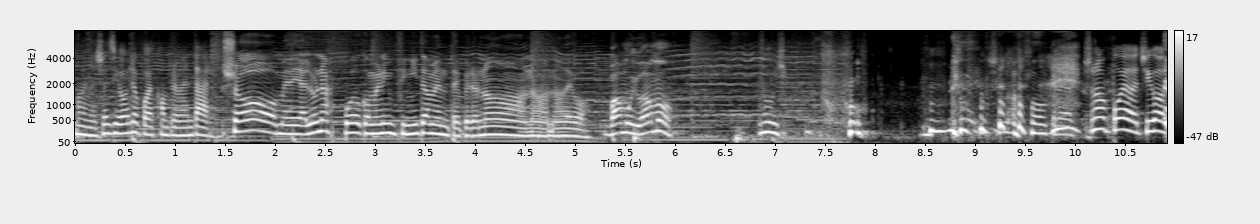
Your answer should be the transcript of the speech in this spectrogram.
Bueno, yo si vos lo puedes complementar. Yo medialunas puedo comer infinitamente, pero no, no, no debo. ¿Vamos y vamos? Uy. No puedo creer. Yo no puedo, chicos.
